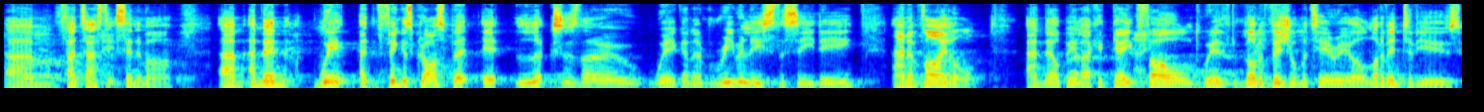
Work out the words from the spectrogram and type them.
Um, fantastic cinema. Um, and then we, uh, fingers crossed, but it looks as though we're going to re-release the CD and a vinyl, and there'll be like a gatefold with a lot of visual material, a lot of interviews.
